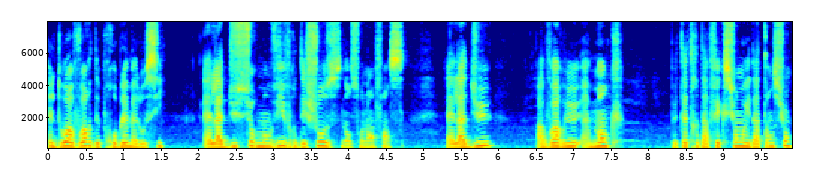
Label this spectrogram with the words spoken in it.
elle doit avoir des problèmes elle aussi. Elle a dû sûrement vivre des choses dans son enfance. Elle a dû avoir eu un manque peut-être d'affection et d'attention.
